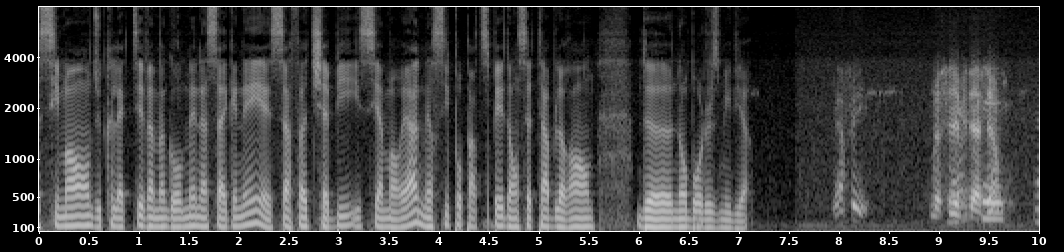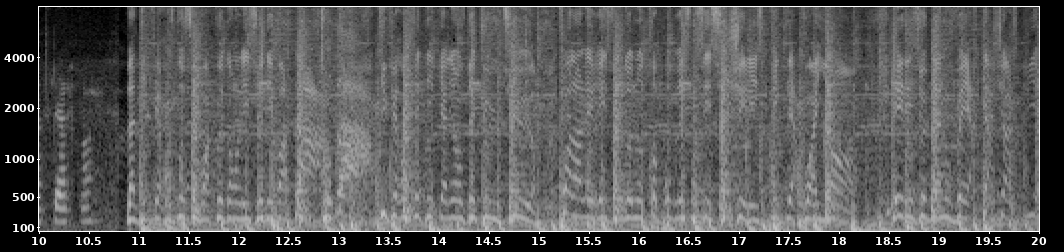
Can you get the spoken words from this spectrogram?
Simon du collectif Emma Goldman à Saguenay et Safa Chabi ici à Montréal. Merci pour participer dans cette table ronde de No Borders Media. Merci. Merci l'invitation. Merci à toi. La différence ne se voit que dans les yeux des bâtards. Différence ethnique, alliance de culture. Voilà les raisons de notre progrès c'est J'ai l'esprit clairvoyant et les yeux bien ouverts car j'aspire.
